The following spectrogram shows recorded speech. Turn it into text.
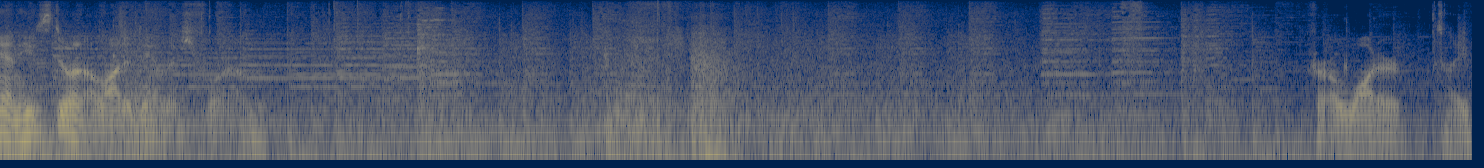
Man, he's doing a lot of damage for him. For a water type.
